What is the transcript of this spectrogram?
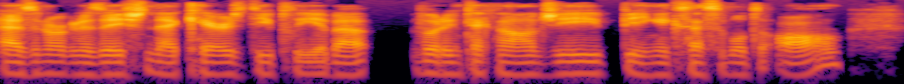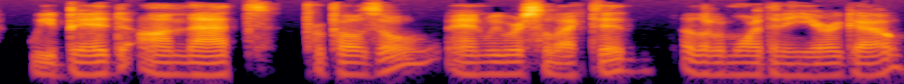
as an organization that cares deeply about voting technology being accessible to all, we bid on that proposal and we were selected a little more than a year ago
